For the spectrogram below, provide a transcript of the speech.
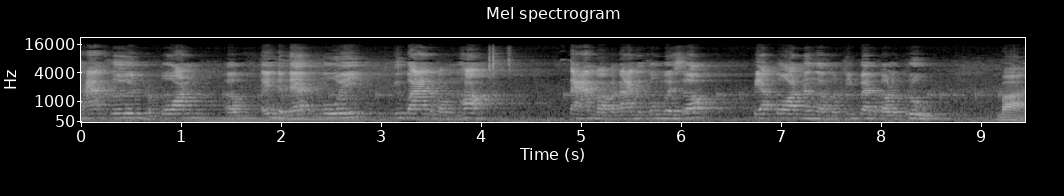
ថាឃើញប្រព័ន្ធអ៊ីនធឺណិតមួយគឺបានបង្ហោះតាមបណ្ដាញសង្គម Facebook ពាក់ព័ន្ធនឹងមន្ទីរពេទ្យរបស់លោកគ្រូ បាទ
